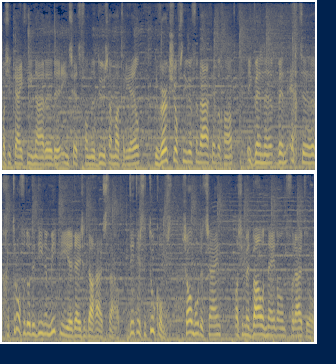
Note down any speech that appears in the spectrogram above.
Als je kijkt hier naar de inzet van duurzaam materieel, de workshops die we vandaag hebben gehad. Ik ben, ben echt getroffen door de dynamiek die deze dag uitstraalt. Dit is de toekomst. Zo moet het zijn als je met Bouw in Nederland vooruit wil.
